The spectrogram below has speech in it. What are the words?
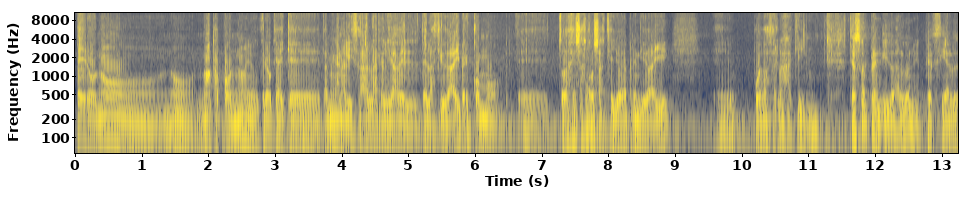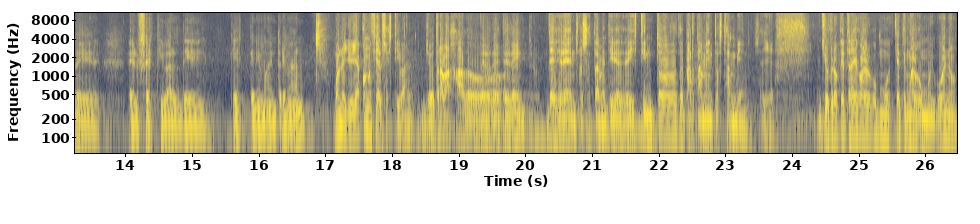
pero no, no, a capón. ¿no? Yo creo que hay que también analizar la realidad de la ciudad y ver cómo eh, todas esas cosas que yo he aprendido allí eh, puedo hacerlas aquí. ¿no? ¿Te ha sorprendido algo en especial del festival de, que tenemos entre manos? Bueno, yo ya conocía el festival, yo he trabajado... Pero desde dentro. Desde dentro, exactamente, y desde distintos departamentos también. Yo creo que traigo algo que tengo algo muy bueno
